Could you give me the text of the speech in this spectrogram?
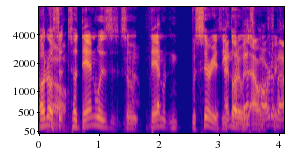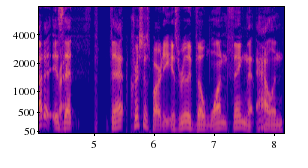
Oh no! no. So, so Dan was so Dan was serious. He and thought the it was best part about it is Right. that that Christmas party is really the one thing that Alan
